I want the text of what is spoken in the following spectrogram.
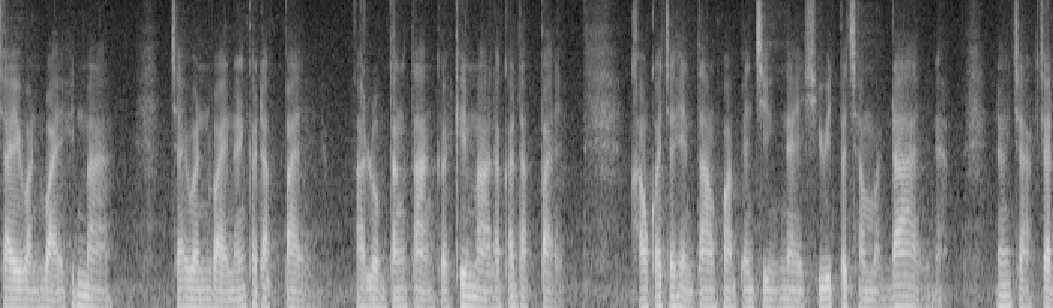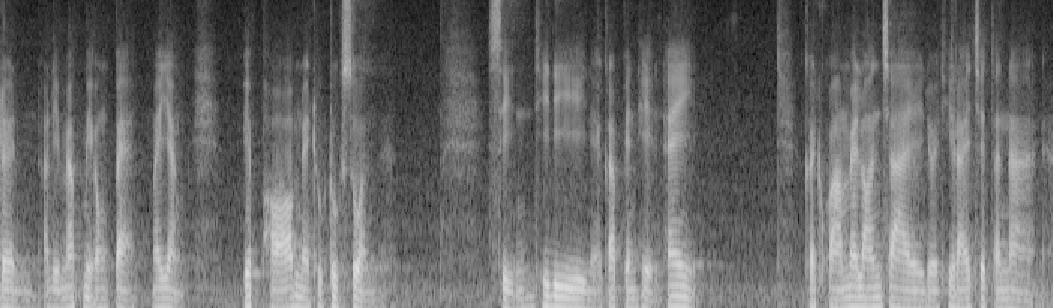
ใจวันไหวขึ้นมา ใจวันไหวนั้นก็ดับไป อารมณ์ต่างๆ เกิดขึ้นมาแล้วก็ดับไป เขาก็จะเห็นตามความเป็นจริงในชีวิตประจำวันได้นะเนื่องจากเจริญอริมักมีองค์ 8 มาอย่างเพียบพร้อมในทุกๆส่วนศีลที่ดีเนี่ยก็เป็นเหตุให้เกิดความไม่ร้อนใจโดยที่ไร้เจตนานะ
